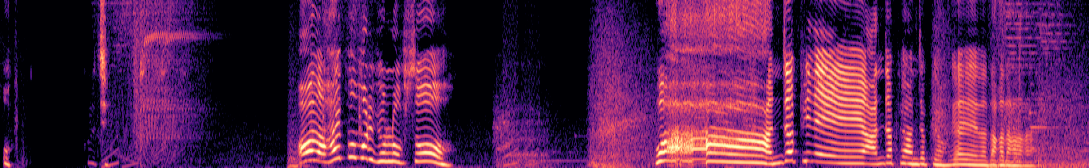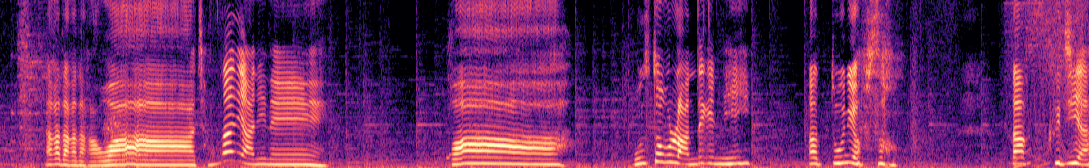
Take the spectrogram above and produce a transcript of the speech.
어, 그렇지. 아, 나 별로 없어. 와, 와, 안 잡히네. 안 잡혀, 안 잡혀. 야, 야, 나 나가, 나가. 나가, 나가, 나가. 와, 장난이 아니네. 와, 몬스터볼로 안 되겠니? 나 돈이 없어. 나 그지야.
